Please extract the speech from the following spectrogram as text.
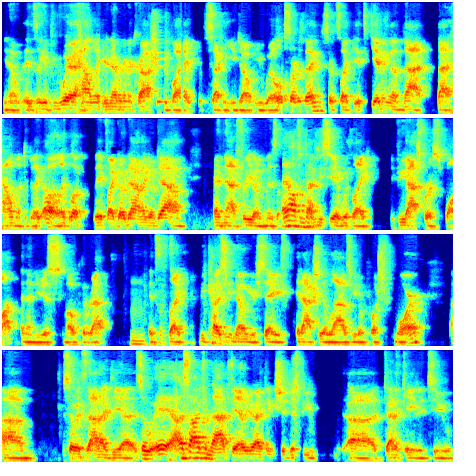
you know it's like if you wear a helmet you're never going to crash your bike. But the second you don't you will sort of thing. So it's like it's giving them that that helmet to be like oh like look if i go down i go down and that freedom is and oftentimes you see it with like if you ask for a spot and then you just smoke the rep Mm-hmm. It's like because you know you're safe, it actually allows you to push more. Um, so it's that idea. So it, eh, aside from that, failure I think should just be uh, dedicated to,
